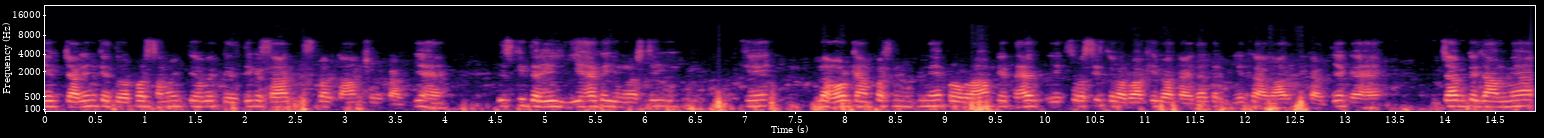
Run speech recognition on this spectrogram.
एक चैलेंज के तौर पर समझते हुए तेज़ी के साथ इस पर काम शुरू कर दिया है। इसकी दलील ये है कि यूनिवर्सिटी के लाहौर कैंपस में प्रोग्राम के तहत एक सौ अस्सी तलबा की बाकायदा तरबियत का आगाज़ भी कर दिया गया है। जबकि जामिया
